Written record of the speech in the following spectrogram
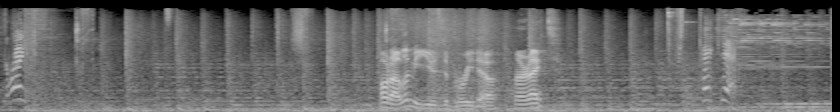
strength. Hold on, let me use the burrito. All right. Take this.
